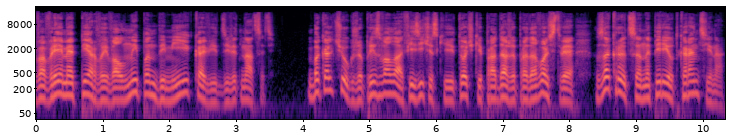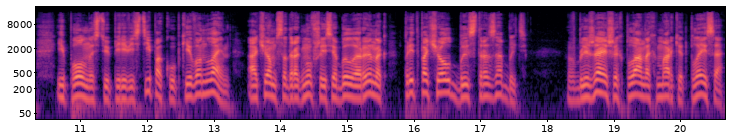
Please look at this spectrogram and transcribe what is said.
во время первой волны пандемии COVID-19. Бакальчук же призвала физические точки продажи продовольствия закрыться на период карантина и полностью перевести покупки в онлайн, о чем содрогнувшийся было рынок предпочел быстро забыть. В ближайших планах маркетплейса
